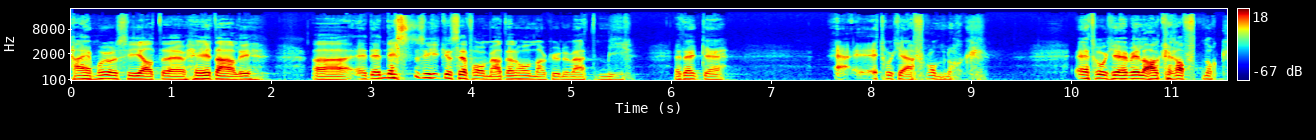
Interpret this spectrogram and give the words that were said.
Jeg må jo si at uh, helt ærlig uh, Det er nesten så jeg ikke ser for meg at den hånda kunne vært mi. Jeg tenker jeg, jeg tror ikke jeg er from nok. Jeg tror ikke jeg ville ha kraft nok.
